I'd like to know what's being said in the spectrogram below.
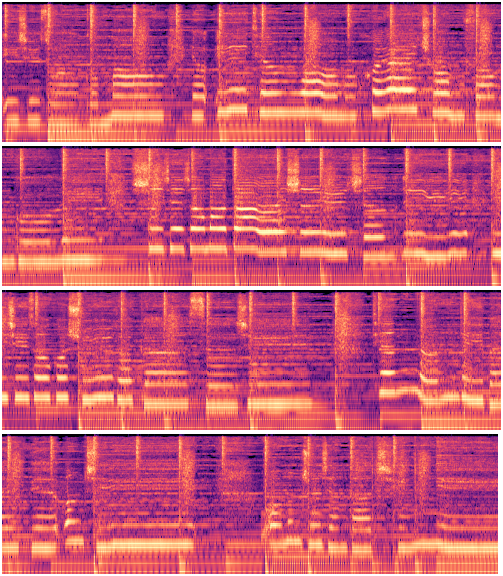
一起做过梦，有一天我们会重逢故里。世界这么大，爱是遇见你，一起走过许多个四季，天南地北，别忘记我们之间的情谊。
